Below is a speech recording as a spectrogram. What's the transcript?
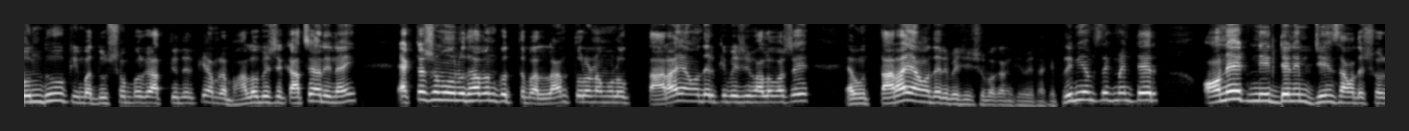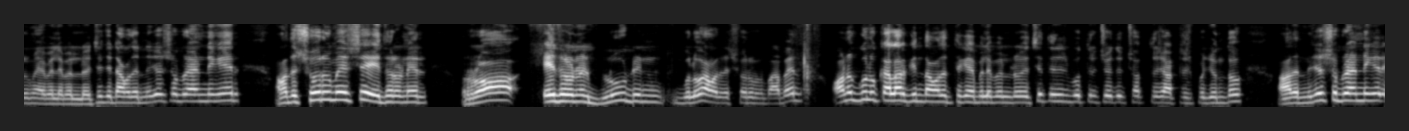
বন্ধু কিংবা দুঃসম্পর্কের আত্মীয়দেরকে আমরা ভালোবেসে কাছে আনি নাই, একটা সময় অনুধাবন করতে পারলাম, তুলনামূলক তারাই আমাদেরকে বেশি ভালোবাসে এবং তারাই আমাদের বেশি শুভাকাঙ্ক্ষী হয়ে থাকে। প্রিমিয়াম সেগমেন্টের অনেক নিড ডেনিম জিন্স আমাদের শোরুমে অ্যাভেলেবেল রয়েছে, যেটা আমাদের নিজস্ব ব্র্যান্ডিং এর। আমাদের শোরুমে এসে এই ধরনের র এই ধরনের ব্লু গুলো আমাদের শোরুমে পাবেন। অনেকগুলো কালার কিন্তু আমাদের থেকে অ্যাভেলেবেল রয়েছে, তিরিশ, বত্রিশ, চৌত্রিশ, ছত্রিশ, আটত্রিশ পর্যন্ত। আমাদের নিজস্ব ব্র্যান্ডিং এর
